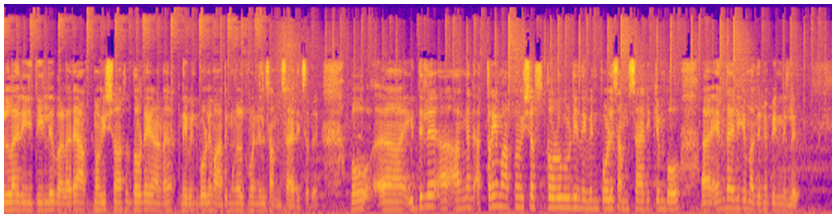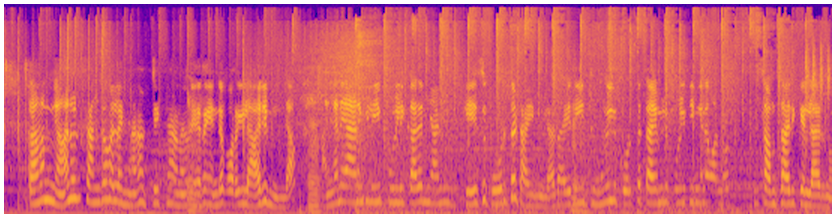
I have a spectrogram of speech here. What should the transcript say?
ഉള്ള രീതിയിൽ വളരെ ആത്മവിശ്വാസത്തോടെയാണ് നിവിൻ പോളി മാധ്യമങ്ങൾക്ക് മുന്നിൽ സംസാരിച്ചത്. അപ്പോ ഇതിൽ അങ്ങനെ അത്രയും ആത്മവിശ്വാസത്തോടു കൂടി നിവിൻ പോളി സംസാരിക്കുമ്പോ എന്തായിരിക്കും അതിന് പിന്നിൽ? കാരണം ഞാനൊരു സംഘമല്ല ഞാൻ ഒറ്റയ്ക്കാണ്. വേറെ എന്റെ പുറകിൽ ആരുമില്ല. അങ്ങനെയാണെങ്കിൽ ഈ പുള്ളിക്കാരൻ ഞാൻ കേസ് കൊടുത്ത ടൈമിൽ അതായത് ഈ ജൂണിൽ കൊടുത്ത ടൈമിൽ പുള്ളിക്ക് ഇങ്ങനെ വന്ന് സംസാരിക്കല്ലായിരുന്നു.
